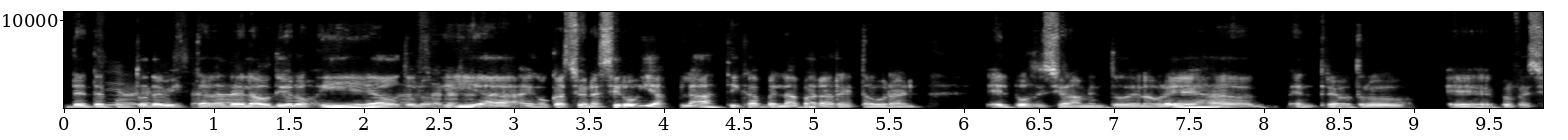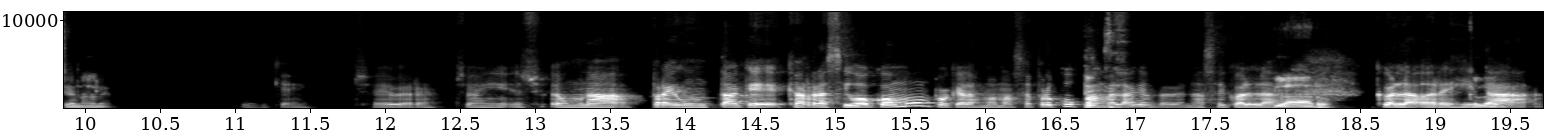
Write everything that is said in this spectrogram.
desde el punto de vista de la audiología, otología, en ocasiones cirugías plásticas, ¿verdad? Para restaurar el posicionamiento de la oreja, entre otros eh, profesionales. Chévere. Es una pregunta que, que, recibo común porque las mamás se preocupan, ¿verdad? Que el bebé nace con la, claro, con la orejita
